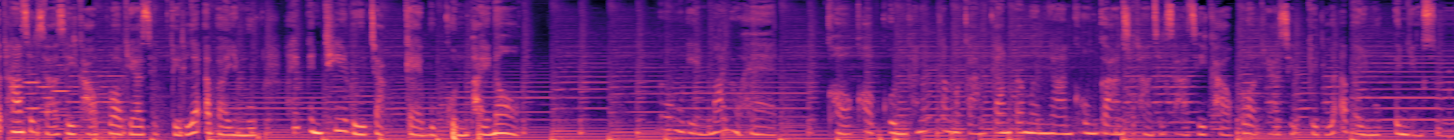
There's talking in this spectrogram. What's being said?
สถานศึกษาสีขาวปลอดยาเสพติดและอบายมุขให้เป็นที่รู้จักแก่บุคคลภายนอก โรงเรียนบ้านหัวแหดขอขอบคุณคณะกรรมการการประเมินงานโครงการสถานศึกษาสีขาวปลอดยาเสพติดและอบายมุขเป็นอย่างสูง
